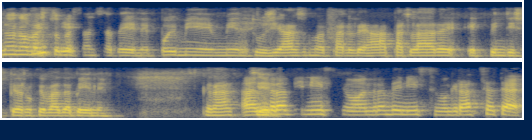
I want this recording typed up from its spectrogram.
No, no, ma sto abbastanza bene. Poi mi, mi entusiasmo a, parle, a, parlare e quindi spero che vada bene. Grazie. Andrà benissimo, andrà benissimo, grazie a te.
